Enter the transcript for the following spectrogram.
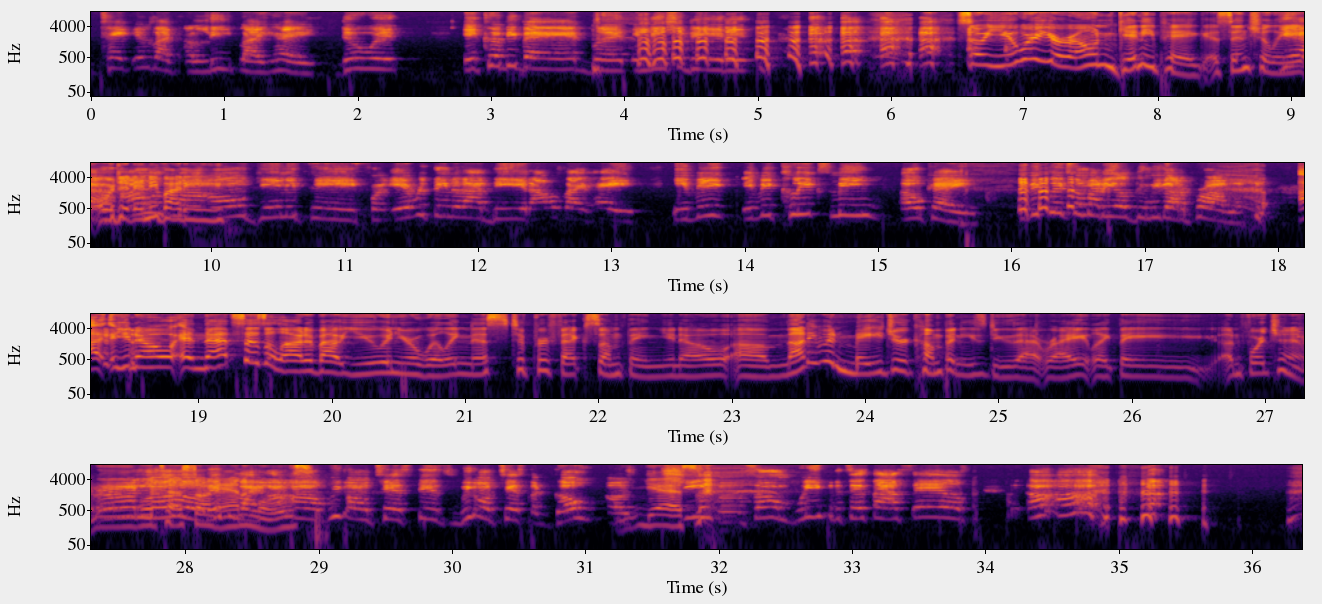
take. It was like a leap. Like, hey, do it. It could be bad, but at least you did it. so you were your own guinea pig, essentially, yeah, or did I anybody? Was my own guinea pig for everything that I did. I was like, hey, if it if it clicks me, okay. If it clicks somebody else, then we got a problem. I, you know, and that says a lot about you and your willingness to perfect something. You know, um, not even major companies do that, right? Like they, unfortunately, Uh, will no, test on they animals. Like, uh-uh, we gonna test this. We gonna test a goat or Yes. sheep or something. We gonna test ourselves. Uh uh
